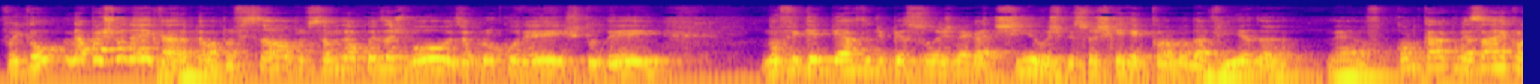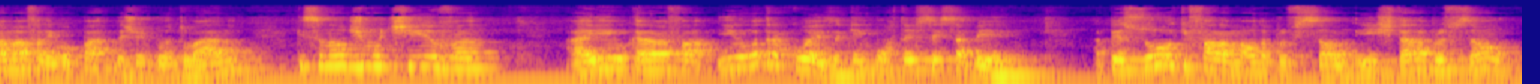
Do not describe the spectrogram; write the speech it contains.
foi que eu me apaixonei, cara, pela profissão. A profissão me deu coisas boas. Eu procurei, estudei, não fiquei perto de pessoas negativas, pessoas que reclamam da vida. Né? Quando o cara começar a reclamar, eu falei: opa, deixa eu ir para outro lado, que senão desmotiva. Aí o cara vai falar. E outra coisa que é importante vocês saberem: a pessoa que fala mal da profissão e está na profissão,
